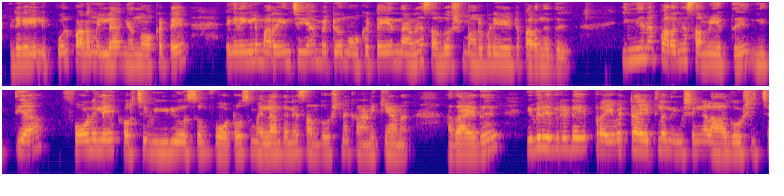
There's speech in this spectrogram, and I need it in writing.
എന്റെ കയ്യിൽ ഇപ്പോൾ പണമില്ല. ഞാൻ നോക്കട്ടെ. എങ്ങനെയെങ്കിലും അറേഞ്ച് ചെയ്യാൻ പറ്റുമോ? നോക്കട്ടെ എന്നാണ് സന്തോഷ് മറുപടിയായിട്ട് പറഞ്ഞത്. ഇങ്ങനെ പറഞ്ഞ സമയത്ത് നിത്യ ഫോണിലെ കുറച്ച് വീഡിയോസും ഫോട്ടോസും എല്ലാം തന്നെ സന്തോഷിനെ കാണിക്കുകയാണ്. അതായത് ഇവർ ഇവരുടെ പ്രൈവറ്റ് ആയിട്ടുള്ള നിമിഷങ്ങൾ ആഘോഷിച്ച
